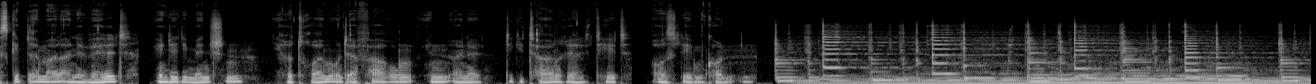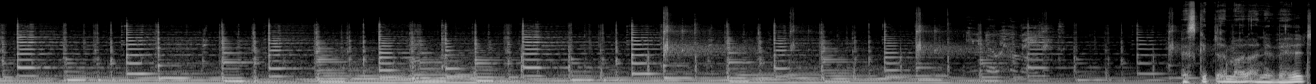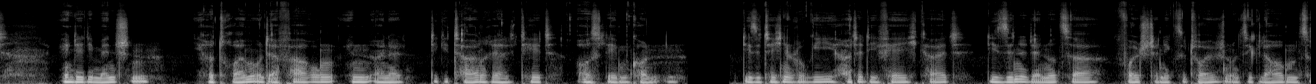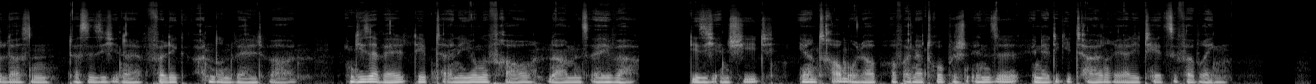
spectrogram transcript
Es gibt einmal eine Welt, in der die Menschen ihre Träume und Erfahrungen in einer digitalen Realität ausleben konnten. Es gibt einmal eine Welt, in der die Menschen ihre Träume und Erfahrungen in einer digitalen Realität ausleben konnten. Diese Technologie hatte die Fähigkeit, die Sinne der Nutzer vollständig zu täuschen und sie glauben zu lassen, dass sie sich in einer völlig anderen Welt waren. In dieser Welt lebte eine junge Frau namens Ava, die sich entschied, ihren Traumurlaub auf einer tropischen Insel in der digitalen Realität zu verbringen.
